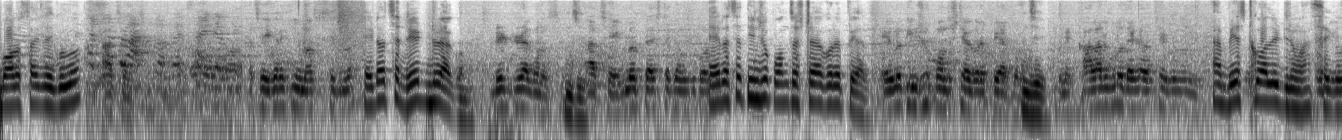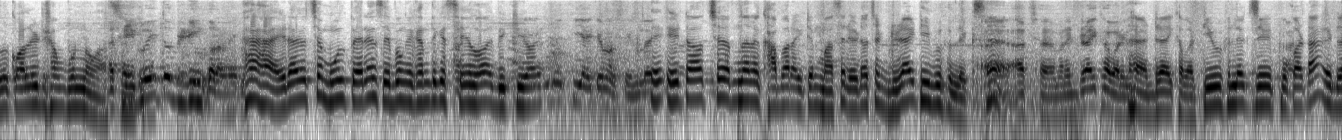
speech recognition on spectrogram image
বড় সাইজ এগুলো। আচ্ছা। আচ্ছা আচ্ছা এখানে কি মাছ এটা হচ্ছে রেড ড্রাগন রেড ড্রাগন আছে। আচ্ছা এগুলোর প্রাইসটা কেমন কি এটা হচ্ছে তিনশো পঞ্চাশ টাকা করে পেয়ার এগুলো তিনশো পঞ্চাশ টাকা করে পেয়ার জি। মানে কালারগুলো দেখা যাচ্ছে এগুলো হ্যাঁ বেস্ট কোয়ালিটির মাছ এগুলো কোয়ালিটি সম্পূর্ণ মাছ। আচ্ছা এগুলোই তো ব্রিডিং করা নাকি হ্যাঁ হ্যাঁ এটাই হচ্ছে মূল প্যারেন্টস এবং এখান থেকে সেল হয় বিক্রি হয়। কি আইটেম আছে? এগুলো এটা হচ্ছে আপনার খাবার আইটেম মাছের এটা হচ্ছে ড্রাই টিউবিফ্লেক্স হ্যাঁ আচ্ছা মানে ড্রাই খাবার হ্যাঁ ড্রাই খাবার। টিউবিফ্লেক্স যে পোকাটা এটা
